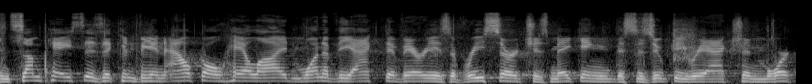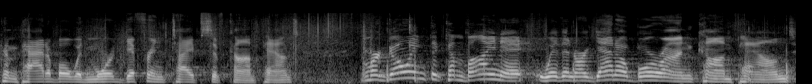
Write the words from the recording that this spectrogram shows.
In some cases, it can be an alkyl halide. And one of the active areas of research is making the Suzuki reaction more compatible with more different types of compounds. And we're going to combine it with an organoboron compound.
